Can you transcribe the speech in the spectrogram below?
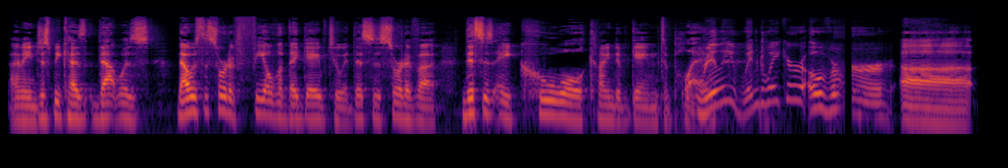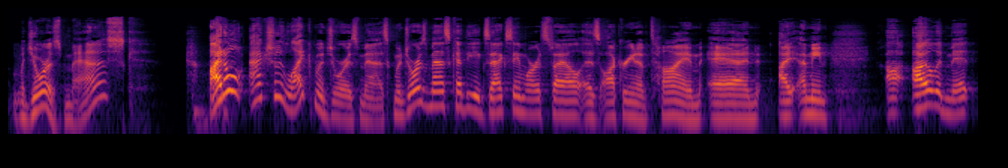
I mean, just because that was that was the sort of feel that they gave to it. This is sort of a this is a cool kind of game to play. Really, Wind Waker over uh, Majora's Mask? I don't actually like Majora's Mask. Majora's Mask had the exact same art style as Ocarina of Time, and I, I mean, I'll admit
